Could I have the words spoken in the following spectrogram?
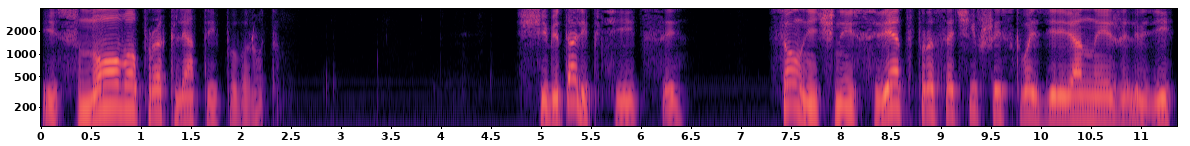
И снова проклятый поворот. Щебетали птицы. Солнечный свет, просочивший сквозь деревянные жалюзи,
